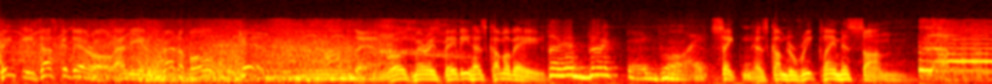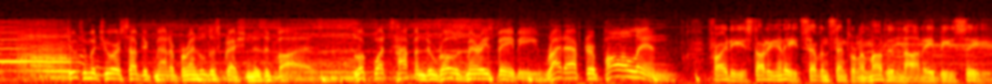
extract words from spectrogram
Pinky Tuscadero, and the incredible Kiss. Then, Rosemary's Baby has come of age. For a birthday boy. Satan has come to reclaim his son. No! Due to mature subject matter, parental discretion is advised. Look what's happened to Rosemary's Baby right after Paul Lynde. Friday, starting at 8, 7 Central and Mountain on ABC.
